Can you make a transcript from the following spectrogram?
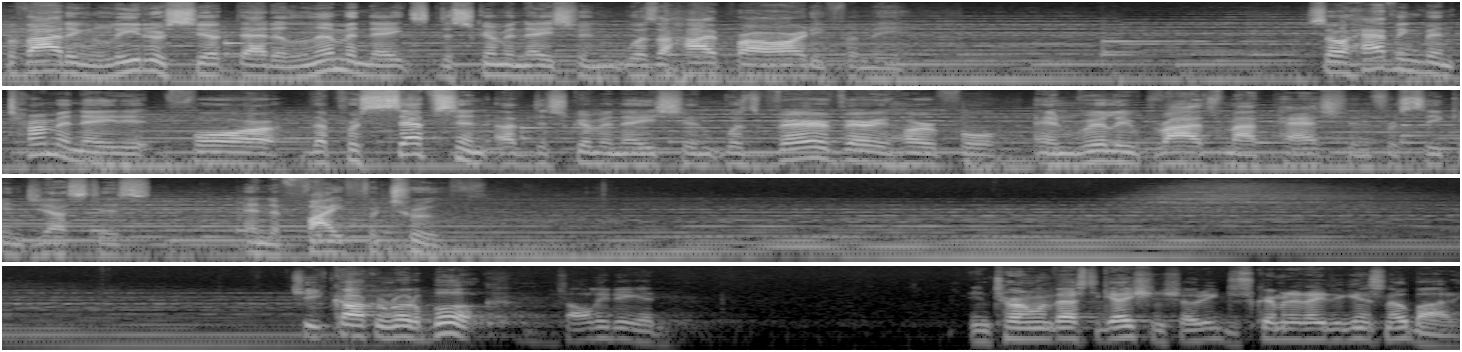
providing leadership that eliminates discrimination was a high priority for me. So, having been terminated for the perception of discrimination was very, very hurtful and really drives my passion for seeking justice and to fight for truth. Chief Cochran wrote a book. That's all he did. Internal investigation showed he discriminated against nobody.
